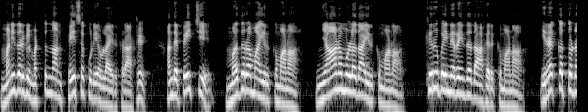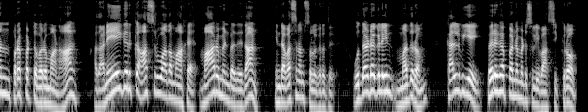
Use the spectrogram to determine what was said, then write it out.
மனிதர்கள் மட்டும்தான் பேசக்கூடியவர்களாயிருக்கிறார்கள். அந்த பேச்சு மதுரமாயிருக்குமானால் ஞானமுள்ளதாயிருக்குமானால் கிருபை நிறைந்ததாக இருக்குமானால் இரக்கத்துடன் புறப்பட்டு வருமானால் அது அநேகருக்கு ஆசிர்வாதமாக மாறும் என்பதைதான் இந்த வசனம் சொல்கிறது. உதடுகளின் மதுரம் கல்வியை பெருக பண்ணும் என்று சொல்லி வாசிக்கிறோம்.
